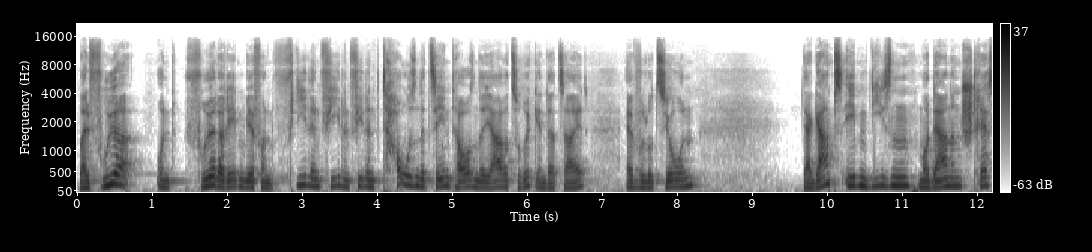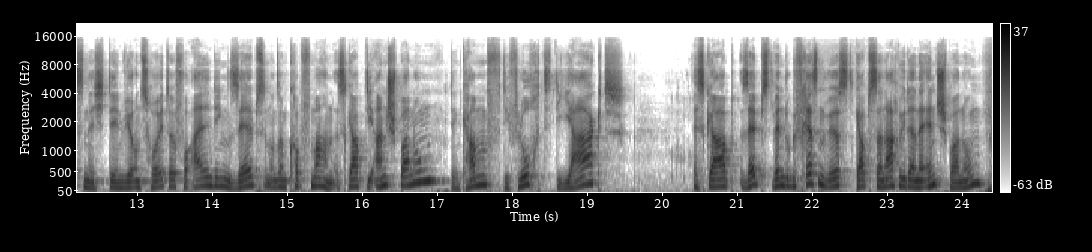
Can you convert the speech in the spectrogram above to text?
weil früher und früher, da reden wir von vielen, vielen, vielen Tausende, Zehntausende Jahre zurück in der Zeit, Evolution, da gab es eben diesen modernen Stress nicht, den wir uns heute vor allen Dingen selbst in unserem Kopf machen. Es gab die Anspannung, den Kampf, die Flucht, die Jagd Es gab, selbst wenn du gefressen wirst, gab es danach wieder eine Entspannung.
